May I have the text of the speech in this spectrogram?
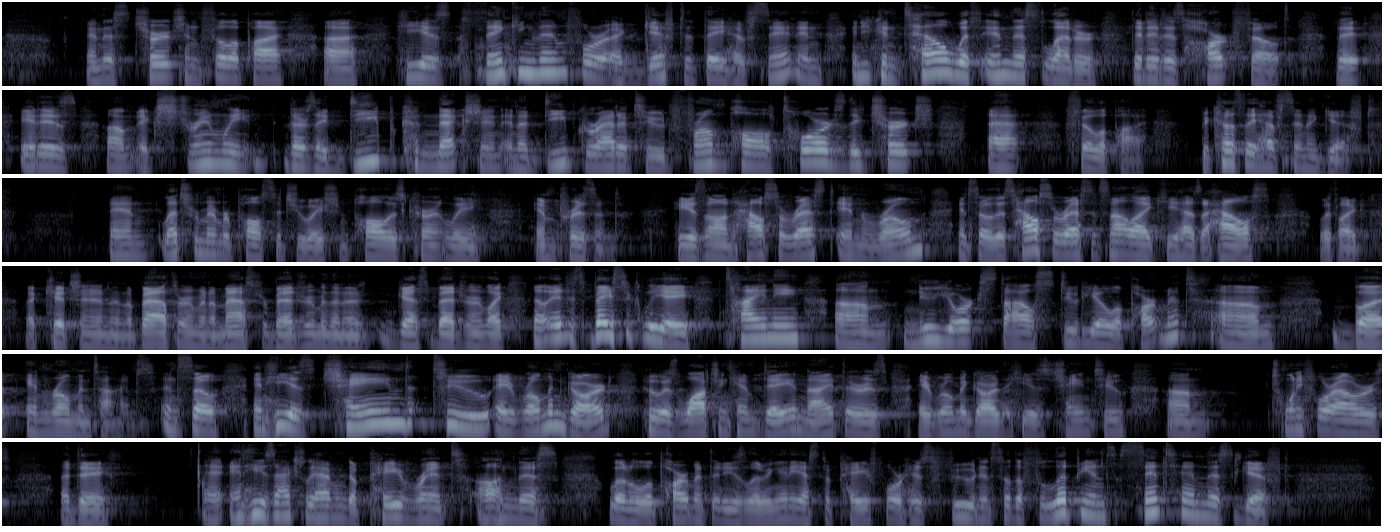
And this church in Philippi, uh, he is thanking them for a gift that they have sent. And, and you can tell within this letter that it is heartfelt, that it is um, extremely, there's a deep connection and a deep gratitude from Paul towards the church at Philippi because they have sent a gift. And let's remember Paul's situation. Paul is currently imprisoned. He is on house arrest in Rome. And so, this house arrest, it's not like he has a house with like a kitchen and a bathroom and a master bedroom and then a guest bedroom. Like, no, it is basically a tiny um, New York style studio apartment, um, but in Roman times. And so, and he is chained to a Roman guard who is watching him day and night. There is a Roman guard that he is chained to um, 24 hours a day. And, and he is actually having to pay rent on this little apartment that he's living in. He has to pay for his food. And so the Philippians sent him this gift,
